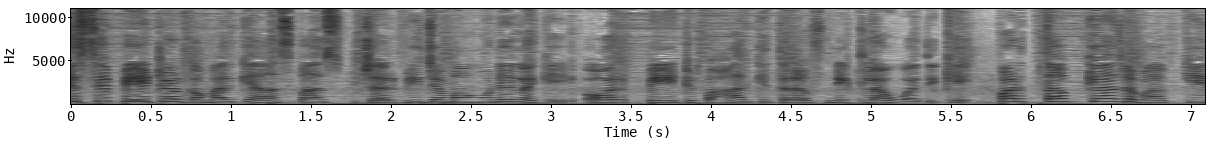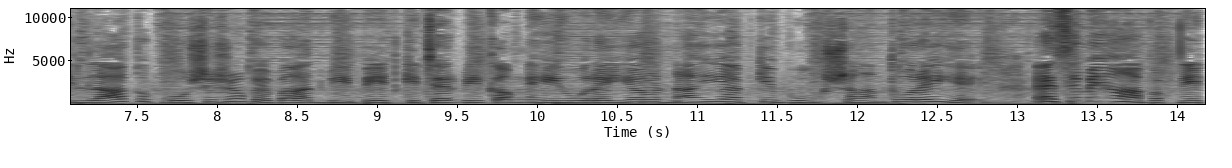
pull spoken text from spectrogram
जिससे पेट और कमर के आसपास चर्बी जमा होने लगे और पेट बाहर की तरफ़ निकला हुआ दिखे। पर तब क्या जब आपकी लाख कोशिशों के बाद भी पेट की चर्बी कम नहीं हो रही है और ना ही आपकी भूख शांत हो रही है। ऐसे में आप अपने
